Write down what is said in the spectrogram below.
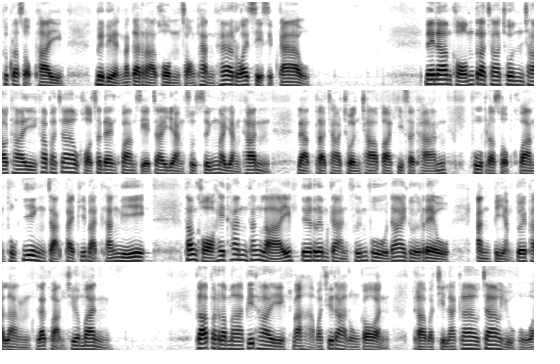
ผู้ประสบภัย เมื่อเดือนมกราคม 2549 ในนามของประชาชนชาวไทย ข้าพเจ้าขอแสดงความเสียใจอย่างสุดซึ้งมาอย่างท่าน และประชาชนชาวปากีสถาน ผู้ประสบความทุกข์ยิ่งจากภัยพิบัติครั้งนี้ ทั้งขอให้ท่านทั้งหลายได้เริ่มการฟื้นฟูได้โดยเร็ว อันเปี่ยมด้วยพลังและความเชื่อมั่นพระปรมาพิไทยมหาวชิราลงกรณ์พระวชิรเกล้าเจ้าอยู่หัว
